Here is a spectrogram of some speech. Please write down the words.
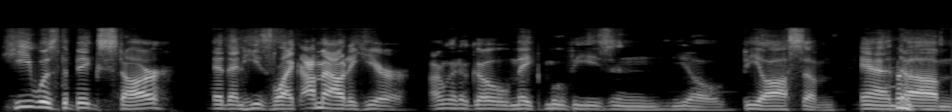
he was the big star, and then he's like, "I'm out of here. I'm gonna go make movies and you know be awesome." And um,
